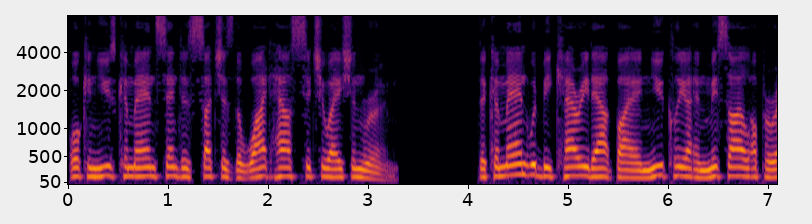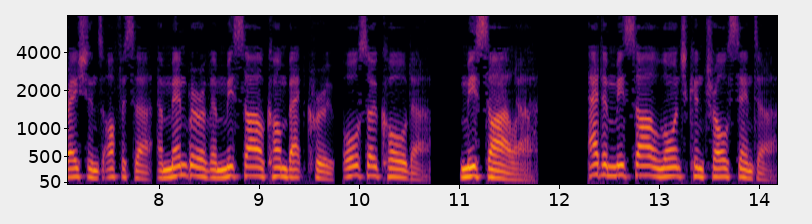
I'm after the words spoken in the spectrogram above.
or can use command centers such as the White House Situation Room. The command would be carried out by a nuclear and missile operations officer a member of a missile combat crew, also called a missiler at a missile launch control center.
